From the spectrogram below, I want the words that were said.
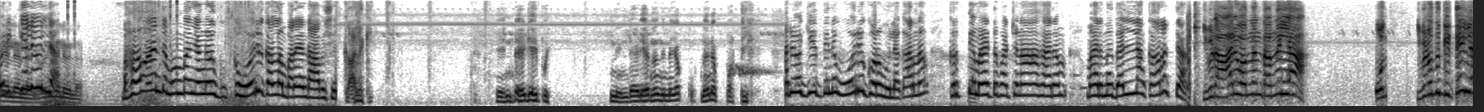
ഒരിക്കലും ഇല്ല. ഭഗവാന്റെ മുമ്പ് ഞങ്ങൾ ഒരു കള്ളം പറയേണ്ട ആവശ്യം കാലക്കി. എന്റെ ഐഡിയ പോയി. നിന്റെ ഐഡിയ നിന്നെ ഞാൻ കൊന്നേനെ പട്ടി. ആരോഗ്യത്തിന് ഒരു കുറവില്ല കാരണം കൃത്യമായിട്ട് ഭക്ഷണാഹാരം മരുന്ന് ഇതെല്ലാം കറക്റ്റാ ഇവിടെ ആരും ഒന്നും തന്നില്ല. ഇവിടെ ഒന്നും കിട്ടിയില്ല.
